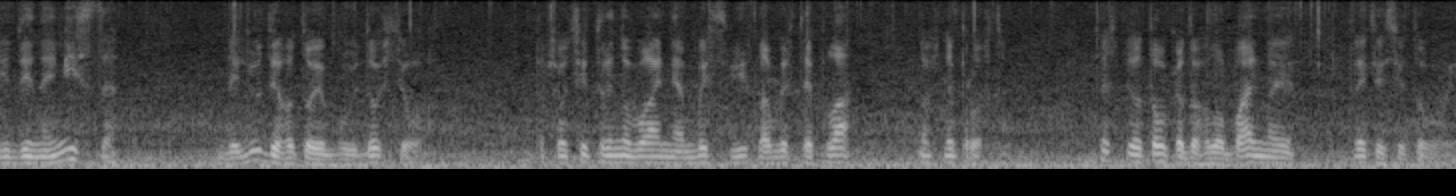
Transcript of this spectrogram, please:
єдине місце, де люди готові будуть до всього. Тому що ці тренування без світла, без тепла, ну ж не просто. Це підготовка до глобальної третьої світової.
